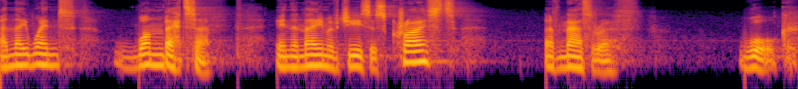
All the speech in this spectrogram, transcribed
and they went one better. In the name of Jesus Christ of Nazareth, walk.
